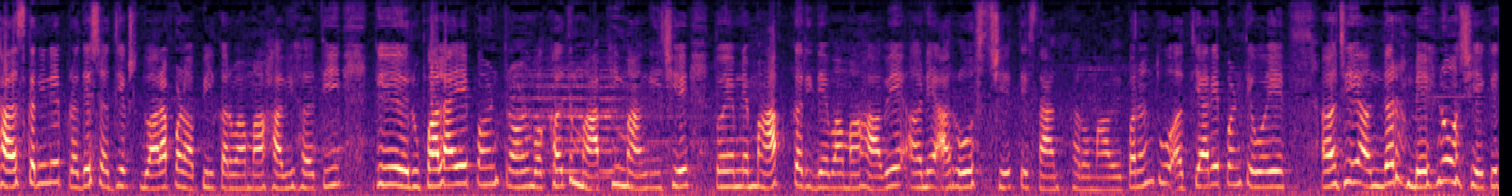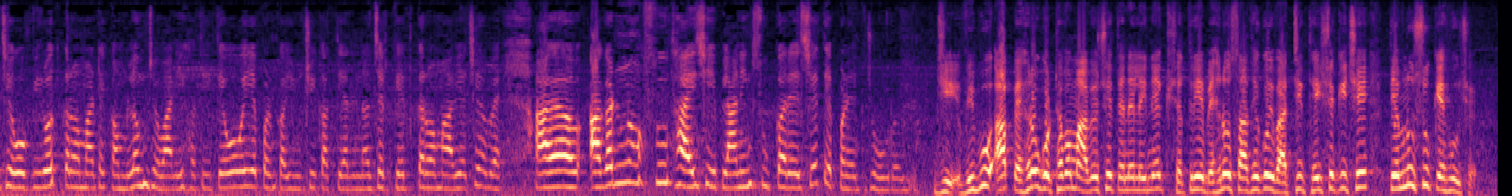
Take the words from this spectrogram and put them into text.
ખાસ કરીને પ્રદેશ અધ્યક્ષ દ્વારા પણ અપીલ કરવામાં આવી હતી કે રૂપાલાએ પણ ત્રણ વખત માફી માંગી છે. તો એમને માફ કરી દેવામાં આવે અને આ રોષ છે તે શાંત કરવામાં આવે. પરંતુ અત્યારે પણ તેઓએ જે અંદર બહેનો છે કે જેઓ વિરોધ કરવા માટે કમલમ જવાની હતી, તેઓએ પણ કહ્યું છે કે અત્યારે નજરકેદ કરવામાં આવ્યા છે. હવે આગળનું શું થાય છે પ્લાનિંગ શું કરે છે, તે પણ એક જોવું રહ્યું. જી, વિભુ, આ પહેરો ગોઠવવામાં આવ્યો છે. તેને લઈને ક્ષત્રિય બહેનો સાથે કોઈ વાતચીત થઈ શકી છે? તેમનું શું કહેવું છે?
